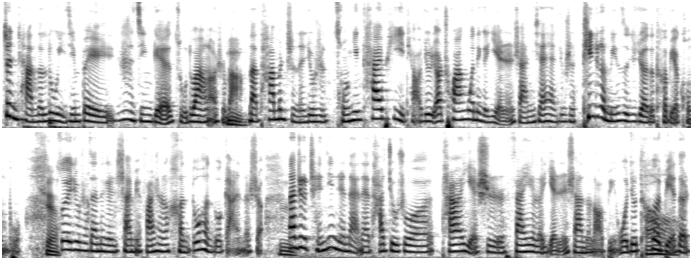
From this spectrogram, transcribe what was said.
正常的路已经被日军给阻断了，是吧？嗯那他们只能就是重新开辟一条，就是要穿过那个野人山。你想想，就是听这个名字就觉得特别恐怖，是所以就是在那个上面发生了很多很多感人的事儿。嗯那这个陈静珍奶奶，她就说她也是翻译了野人山的老兵，我就特别的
